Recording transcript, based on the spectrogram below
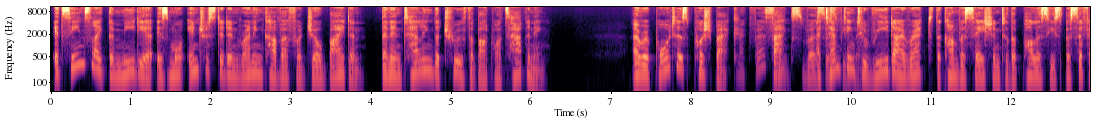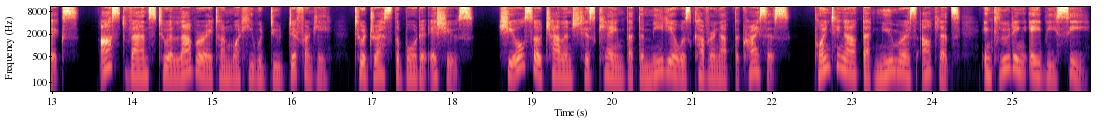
It seems like the media is more interested in running cover for Joe Biden than in telling the truth about what's happening. A reporter's pushback, facts attempting to redirect the conversation to the policy specifics, asked Vance to elaborate on what he would do differently to address the border issues. She also challenged his claim that the media was covering up the crisis, pointing out that numerous outlets, including ABC,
